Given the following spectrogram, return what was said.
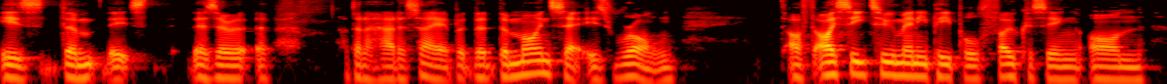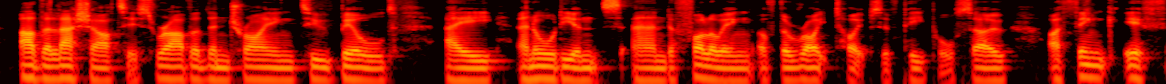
is the it's there's a, a I don't know how to say it but the the mindset is wrong I see too many people focusing on other lash artists rather than trying to build a an audience and a following of the right types of people. So I think if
